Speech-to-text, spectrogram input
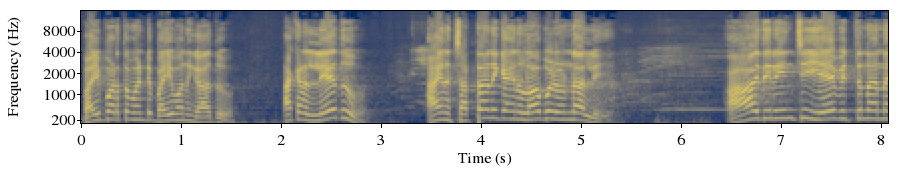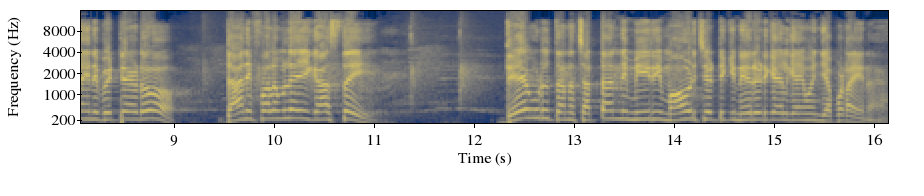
భయపడతామంటే భయం అని కాదు. అక్కడ లేదు. ఆయన చట్టానికి ఆయన లోబడి ఉండాలి. ఆది నుంచి ఏ విత్తనాన్ని ఆయన పెట్టాడో దాని ఫలములే ఇవి కాస్తాయి దేవుడు తన చట్టాన్ని మీరి మామిడి చెట్టుకి నేరేడుకాయలు గాయమని చెప్పడు ఆయన.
